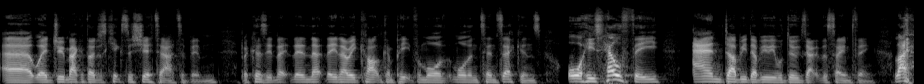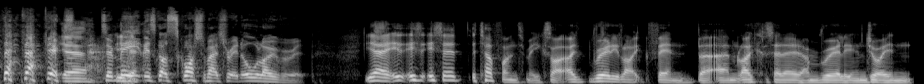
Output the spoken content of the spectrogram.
uh, where Drew McIntyre just kicks the shit out of him because they, they know he can't compete for more more than ten seconds, or he's healthy and WWE will do exactly the same thing. Like that. yeah, to me, yeah. it's got squash match written all over it. Yeah, it's it's a, a tough one to me because I, I, really like Finn, but um, like I said earlier, I'm really enjoying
